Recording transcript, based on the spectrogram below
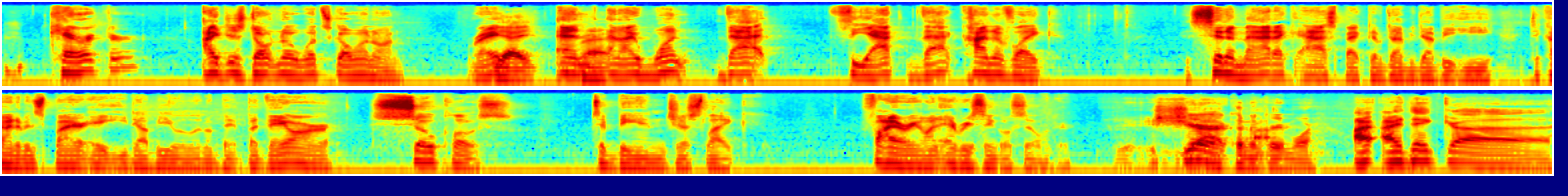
character. I just don't know what's going on, right? Yeah, and right. and I want that theat that kind of like cinematic aspect of WWE to kind of inspire AEW a little bit, but they are so close to being just like firing on every single cylinder. Sure, Yeah, I couldn't agree more. I, I think uh,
